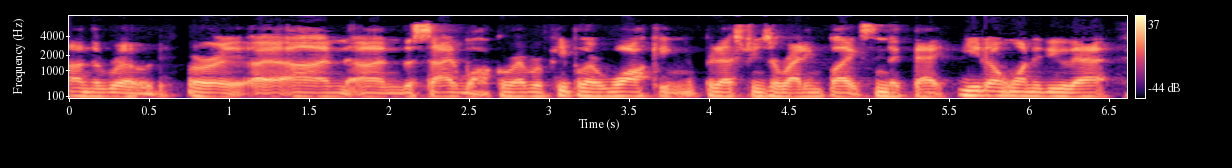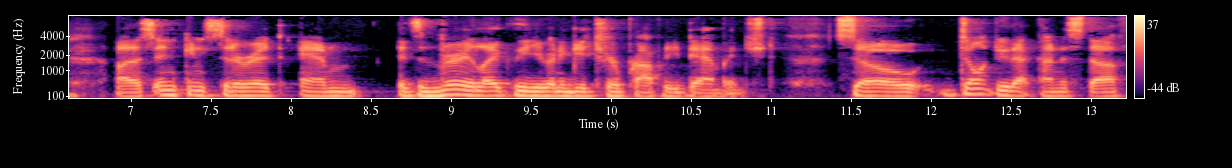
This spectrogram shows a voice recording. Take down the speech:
on the road or uh, on on the sidewalk or wherever people are walking, pedestrians are riding bikes, things like that. You don't want to do that. Uh, it's inconsiderate, and it's very likely you're going to get your property damaged. So don't do that kind of stuff.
